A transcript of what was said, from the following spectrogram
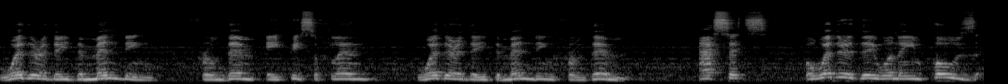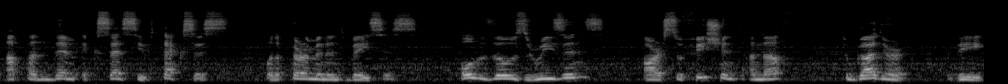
whether they demanding from them a piece of land whether they demanding from them assets or whether they want to impose upon them excessive taxes on a permanent basis. All those reasons are sufficient enough to gather the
